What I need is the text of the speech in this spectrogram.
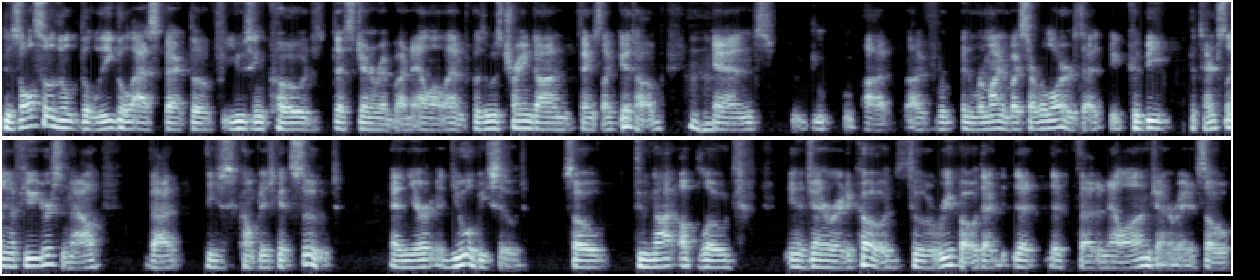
there's also the, the legal aspect of using code that's generated by an LLM because it was trained on things like GitHub. Mm-hmm. And uh, I've been reminded by several lawyers that it could be potentially in a few years from now that these companies get sued and you're you will be sued. So do not upload you know, generated code to a repo that that that, an LLM generated. So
